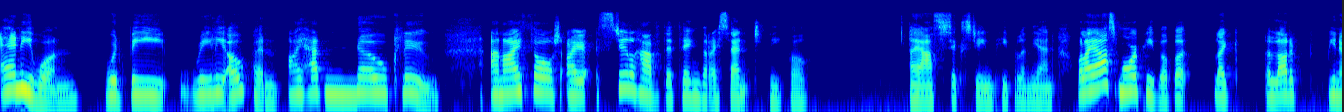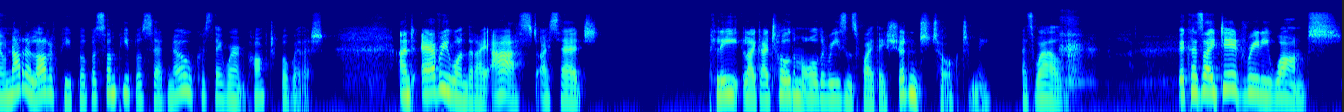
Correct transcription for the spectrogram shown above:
anyone would be really open. I had no clue. And I thought I still have the thing that I sent to people. I asked 16 people in the end. Well, I asked more people, but like a lot of you know, not a lot of people, but some people said no because they weren't comfortable with it. And everyone that I asked, I said, please like I told them all the reasons why they shouldn't talk to me as well. because I did really want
